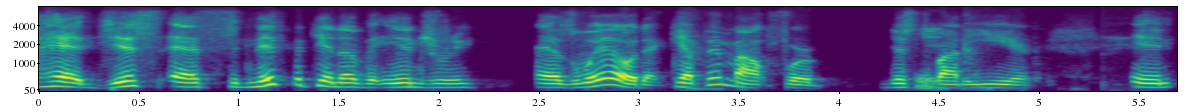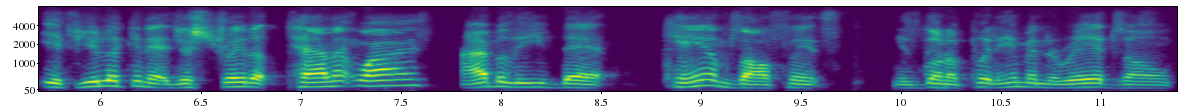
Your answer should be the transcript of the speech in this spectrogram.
had just as significant of an injury as well that kept him out for just Yeah. about a year. And if you're looking at just straight up talent wise, I believe that Cam's offense is going to put him in the red zone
